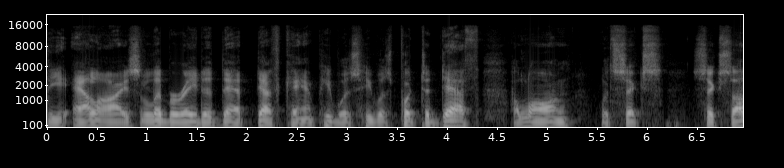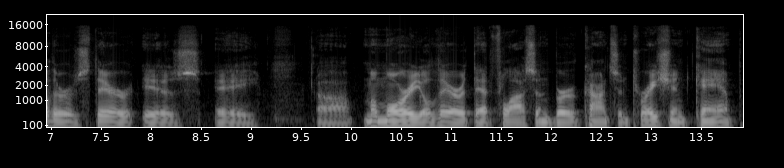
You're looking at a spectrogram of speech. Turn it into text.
the Allies liberated that death camp, he was he was put to death along with six six others. There is a uh, memorial there at that Flossenburg concentration camp,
